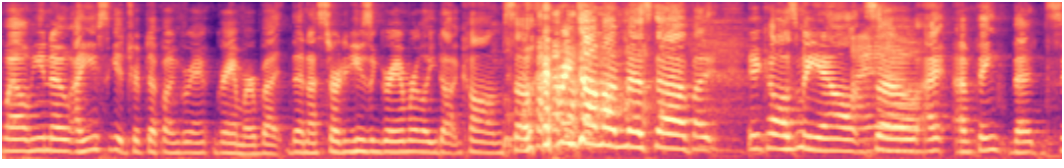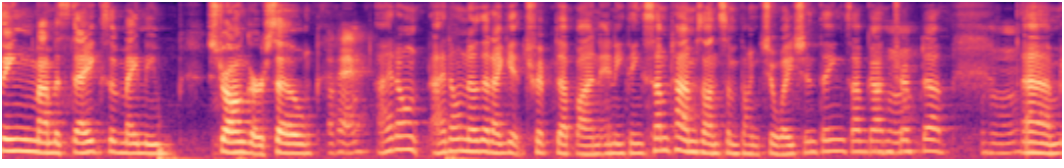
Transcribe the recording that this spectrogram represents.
Well, you know, I used to get tripped up on gra- grammar, but then I started using Grammarly.com. So every time I messed up, I, it calls me out. I so. I, I think that seeing my mistakes have made me stronger. So Okay. I don't I don't know that I get tripped up on anything. Sometimes on some punctuation things I've gotten tripped up. Um,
